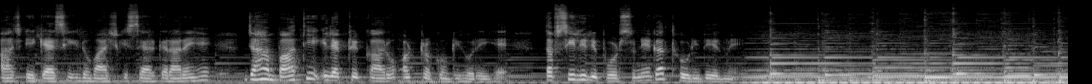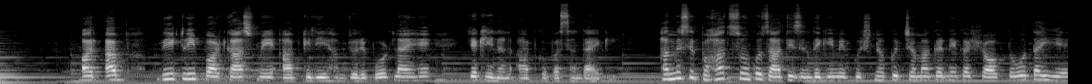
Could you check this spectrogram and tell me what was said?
آج ایک ایسی نمائش کی سیر کرا رہے ہیں جہاں بات ہی الیکٹرک کاروں اور ٹرکوں کی ہو رہی ہے۔ تفصیلی رپورٹ سنے گا تھوڑی دیر میں۔ اور اب ویکلی پوڈ کاسٹ میں آپ کے لیے ہم جو رپورٹ لائے ہیں، یقیناً آپ کو پسند آئے گی۔ ہم میں سے بہت سو کو ذاتی زندگی میں کچھ نہ کچھ جمع کرنے کا شوق تو ہوتا ہی ہے،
